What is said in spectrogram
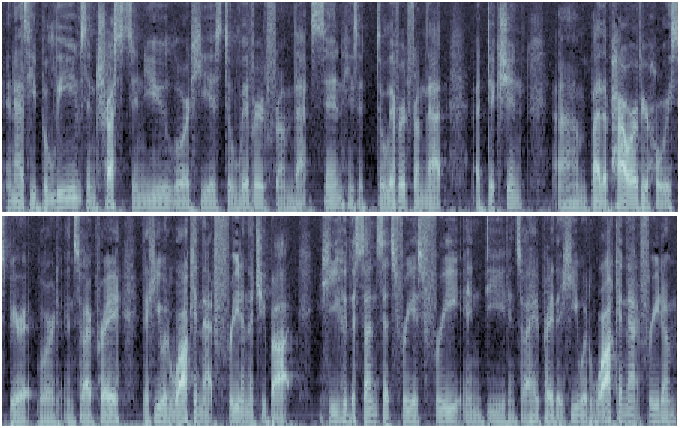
And as he believes and trusts in you, Lord, he is delivered from that sin. He's delivered from that addiction um, by the power of your Holy Spirit, Lord. And so I pray that he would walk in that freedom that you bought. He who the Son sets free is free indeed. And so I pray that he would walk in that freedom,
